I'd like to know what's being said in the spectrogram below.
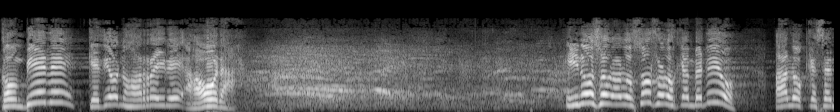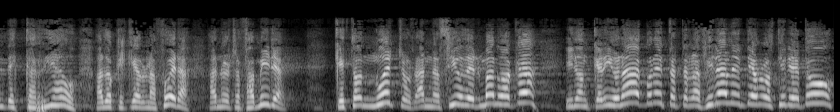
Conviene que Dios nos arregle ahora. Y no solo a nosotros los que han venido, a los que se han descarriado, a los que quedaron afuera, a nuestra familia, que son nuestros, han nacido de hermanos acá y no han querido nada con esto hasta las finales, el los tiene a todos.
